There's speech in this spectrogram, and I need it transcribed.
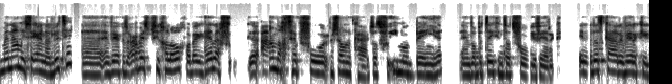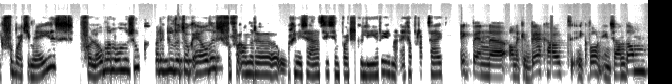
Mijn naam is Erna Lutte uh, en werk als arbeidspsycholoog, waarbij ik heel erg uh, aandacht heb voor persoonlijkheid. Wat voor iemand ben je en wat betekent dat voor je werk? In dat kader werk ik voor Bartimeus, voor loopbaanonderzoek. Maar ik doe dat ook elders, voor, andere organisaties en particulieren in mijn eigen praktijk. Ik ben uh, Anneke Berghout, ik woon in Zaandam,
